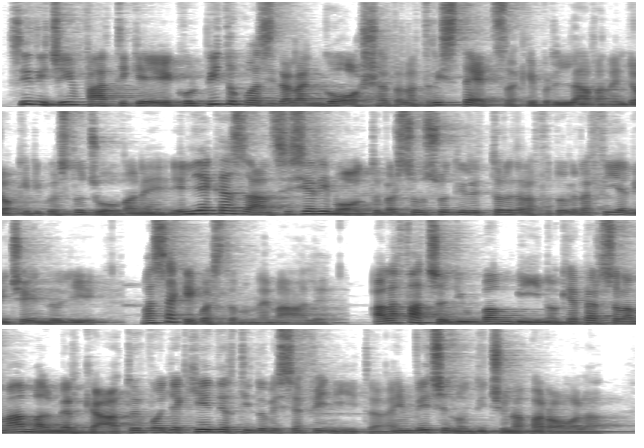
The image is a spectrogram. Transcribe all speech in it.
Si dice infatti che, colpito quasi dall'angoscia, dalla tristezza che brillava negli occhi di questo giovane, Elia Kazan si sia rivolto verso il suo direttore della fotografia dicendogli «Ma sai che questo non è male? Ha la faccia di un bambino che ha perso la mamma al mercato e voglia chiederti dove sia finita, e invece non dice una parola».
